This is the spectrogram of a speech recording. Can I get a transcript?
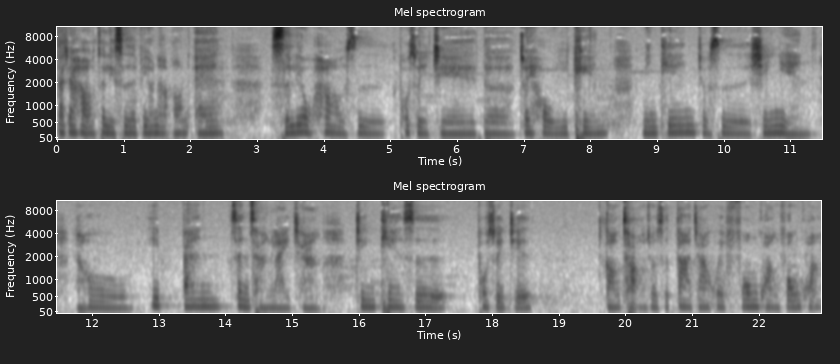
大家好，这里是 Fiona on Air。十六号是泼水节的最后一天，明天就是新年。然后一般正常来讲，今天是泼水节高潮，就是大家会疯狂疯狂，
